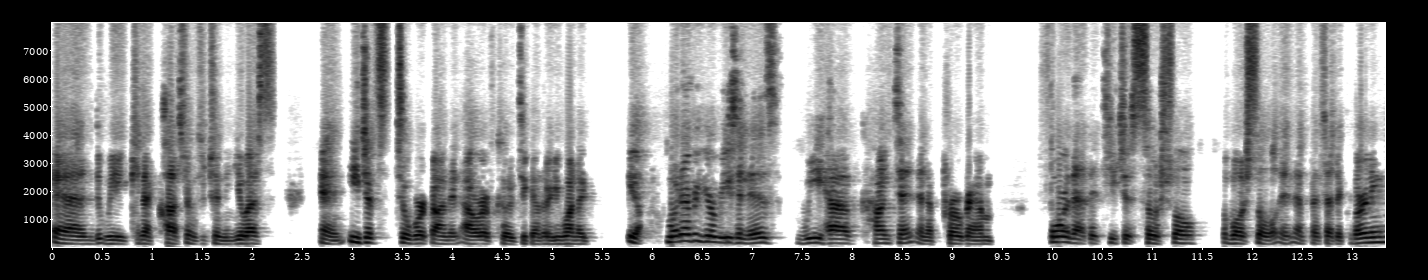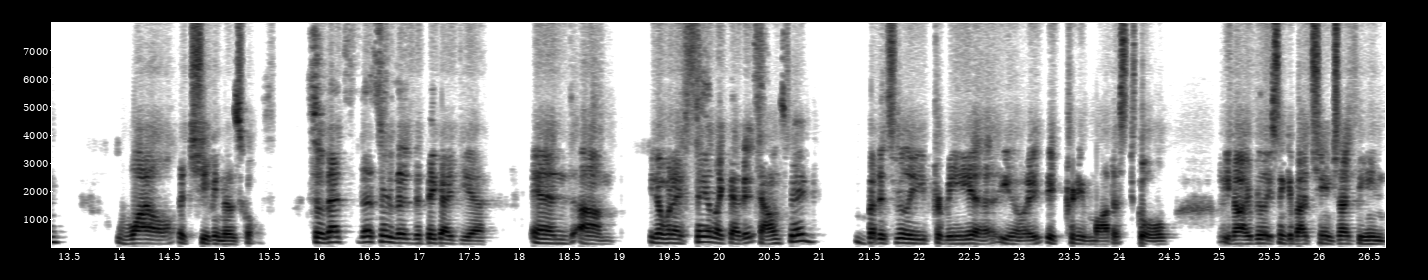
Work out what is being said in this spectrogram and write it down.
and we connect classrooms between the US and Egypt to work on an hour of code together. You want to, you know, whatever your reason is, we have content and a program for that that teaches social, emotional, and empathetic learning while achieving those goals. So that's that's sort of the, the big idea. And um, you know, when I say it like that, it sounds big, but it's really for me, uh, you know, a, a, pretty modest goal. You know, I really think about change not being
